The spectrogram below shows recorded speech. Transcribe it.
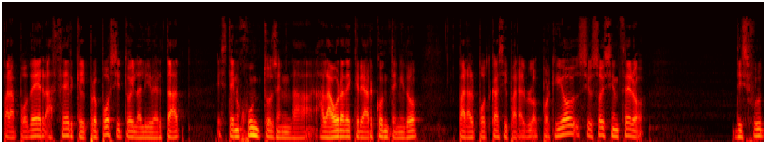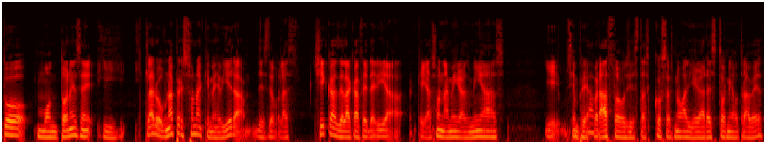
para poder hacer que el propósito y la libertad estén juntos en la, a la hora de crear contenido para el podcast y para el blog. Porque yo, si os soy sincero, disfruto montones y, y, claro, una persona que me viera desde las chicas de la cafetería, que ya son amigas mías, y siempre abrazos y estas cosas, ¿no? Al llegar a Estonia otra vez.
